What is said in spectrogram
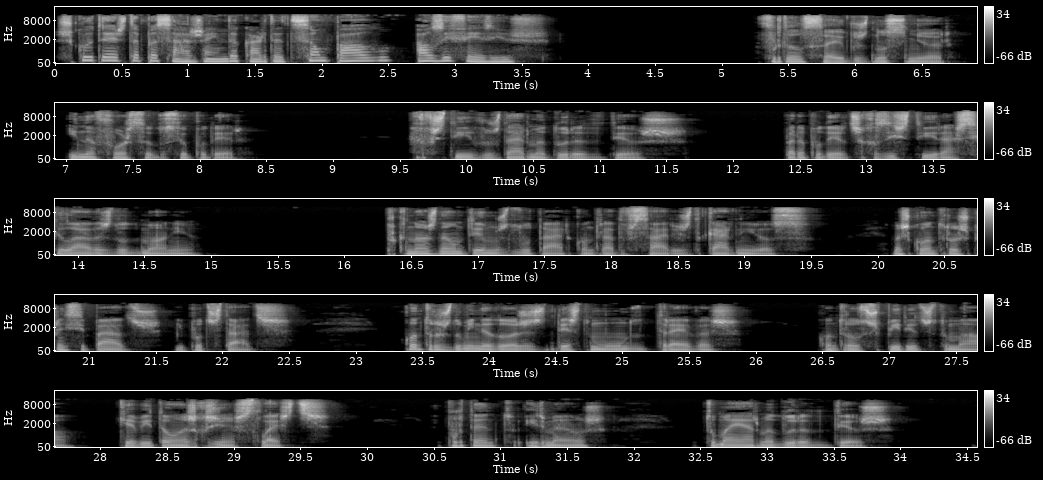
Escuta esta passagem da carta de São Paulo aos Efésios. Fortalecei-vos no Senhor e na força do seu poder. Revesti-vos da armadura de Deus, para poderdes resistir às ciladas do demónio. Porque nós não temos de lutar contra adversários de carne e osso, mas contra os principados e potestades, contra os dominadores deste mundo de trevas, contra os espíritos do mal que habitam as regiões celestes. Portanto, irmãos, tomai a armadura de Deus,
